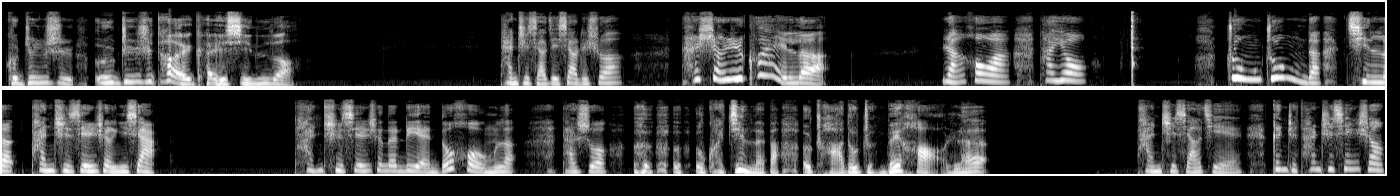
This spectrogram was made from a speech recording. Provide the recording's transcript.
可真是，呃，真是太开心了。”贪吃小姐笑着说：“生日快乐。”然后啊，他又重重的亲了贪吃先生一下。贪吃先生的脸都红了。他说：“呃呃呃快进来吧，呃茶都准备好了。”贪吃小姐跟着贪吃先生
